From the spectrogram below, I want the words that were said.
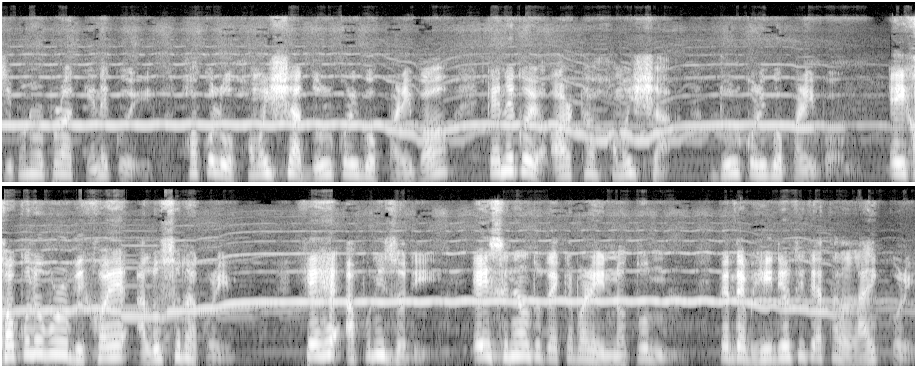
জীৱনৰ পৰা কেনেকৈ সকলো সমস্যা দূৰ কৰিব পাৰিব কেনেকৈ অৰ্থ সমস্যা দূৰ কৰিব পাৰিব? এই সকলোবোৰ বিষয়ে আলোচনা কৰিম। সেয়েহে আপুনি যদি এই চেনেলটোত একেবাৰে নতুন তেন্তে ভিডিঅ'টিত এটা লাইক কৰি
